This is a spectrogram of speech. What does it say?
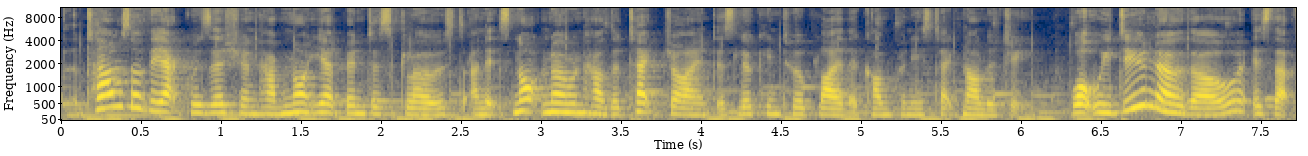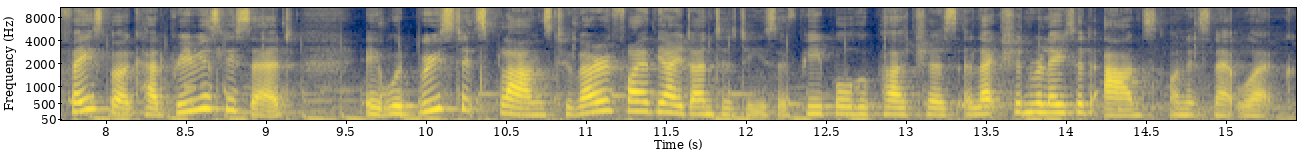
The terms of the acquisition have not yet been disclosed and it's not known how the tech giant is looking to apply the company's technology. What we do know though is that Facebook had previously said it would boost its plans to verify the identities of people who purchase election-related ads on its network.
